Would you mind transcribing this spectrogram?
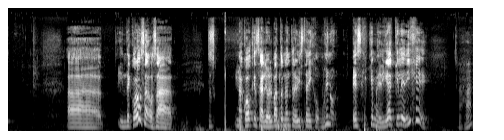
ah, indecorosa. O sea, entonces me acuerdo que salió el vato en una entrevista y dijo, bueno, es que que me diga qué le dije. Ajá.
